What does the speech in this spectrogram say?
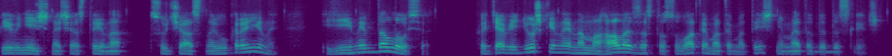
північна частина сучасної України, їй не вдалося, хоча Відюшкіна намагалась застосувати математичні методи дослідження.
